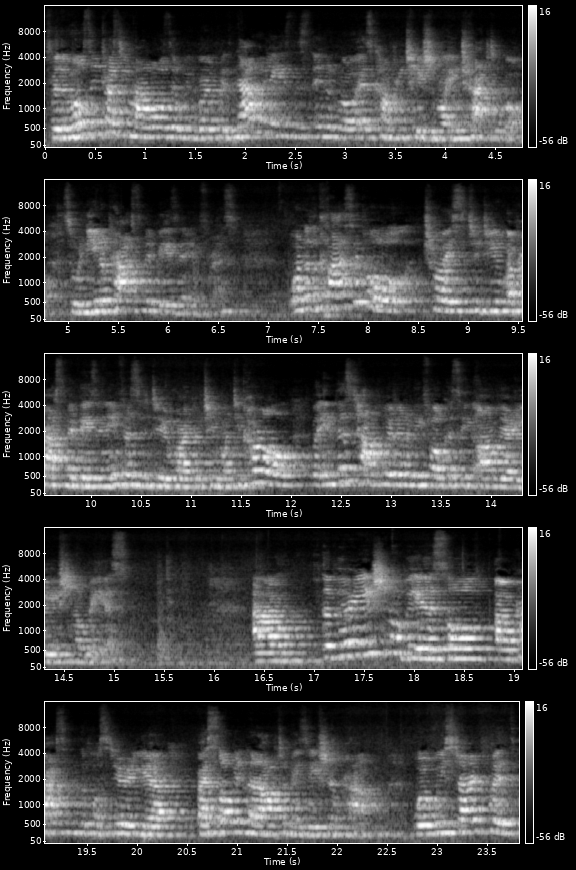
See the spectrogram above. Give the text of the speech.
For the most interesting models that we work with nowadays, this integral is computationally intractable. So we need approximate Bayesian inference. One of the classical choice to do approximate Bayesian inference is to do Markov chain Monte Carlo, but in this talk we're going to be focusing on variational Bayes. Um, the variational Bayes solve approximately the posterior by solving an optimization problem, where we start with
